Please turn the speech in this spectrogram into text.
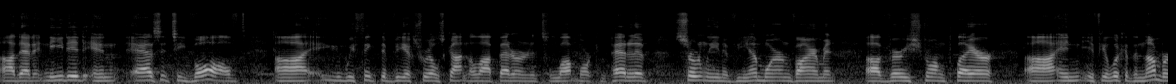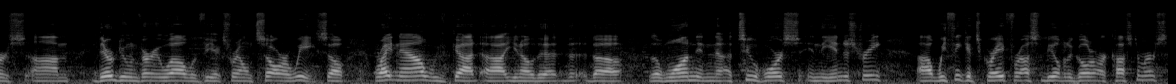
uh, that it needed, and as it's evolved, uh, we think that VxRail's gotten a lot better and it's a lot more competitive, certainly in a VMware environment, uh, very strong player. Uh, and if you look at the numbers, um, they're doing very well with VxRail, and so are we. So right now we've got uh, you know the, the, the the one and uh, two horse in the industry. Uh, we think it's great for us to be able to go to our customers.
